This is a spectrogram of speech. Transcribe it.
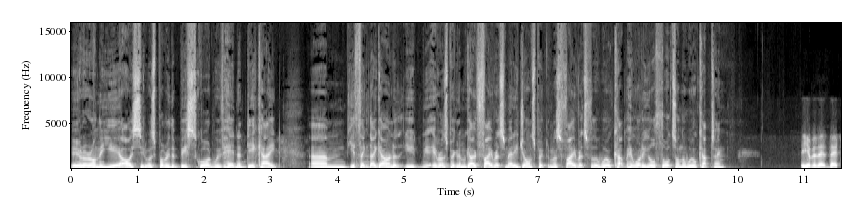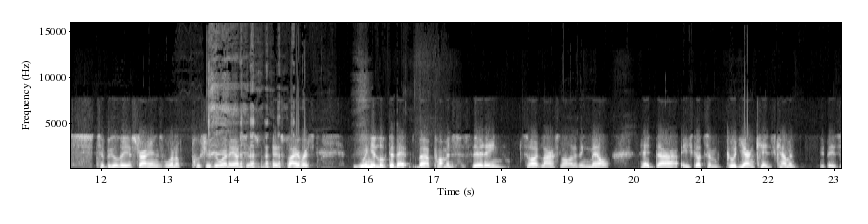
earlier on the year. I said it was probably the best squad we've had in a decade. Um, you think they go into you, everyone's picking them go favourites. Matty Johns picked them as favourites for the World Cup. What are your thoughts on the World Cup team? Yeah, but that, that's typical. The Australians want to push everyone else as, as favourites. When you looked at that uh, Prime Minister's 13 side last night, I think Mal had uh, he's got some good young kids coming. There's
